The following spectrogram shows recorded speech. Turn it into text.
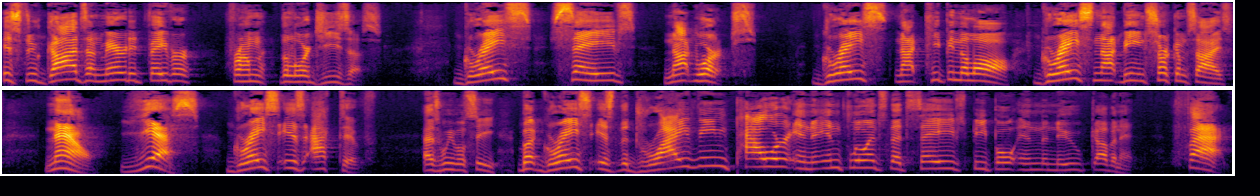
is through God's unmerited favor from the Lord Jesus. Grace saves, not works. Grace, not keeping the law. Grace, not being circumcised. Now, yes, grace is active as we will see. But grace is the driving power and influence that saves people in the new covenant. Fact.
